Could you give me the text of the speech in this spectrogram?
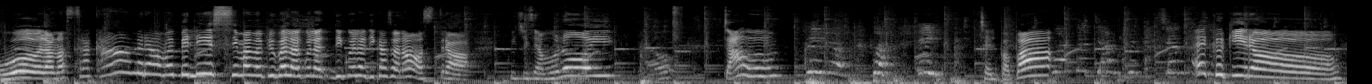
Oh, la nostra camera, ma è bellissima, ma è più bella quella- di quella di casa nostra. Qui ci siamo noi. Ciao. Ciao, c'è il papà. Ecco Kiro.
